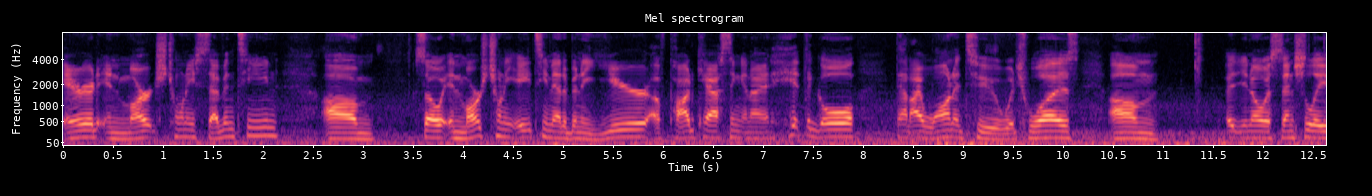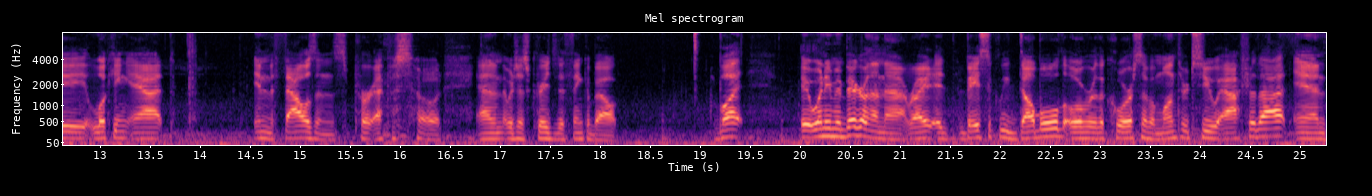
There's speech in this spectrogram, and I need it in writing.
aired in March 2017. Um, so in March 2018, that had been a year of podcasting, and I had hit the goal that I wanted to, which was, um, you know, essentially looking at in the thousands per episode, and which is crazy to think about. But it went even bigger than that, right? It basically doubled over the course of a month or two after that, and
